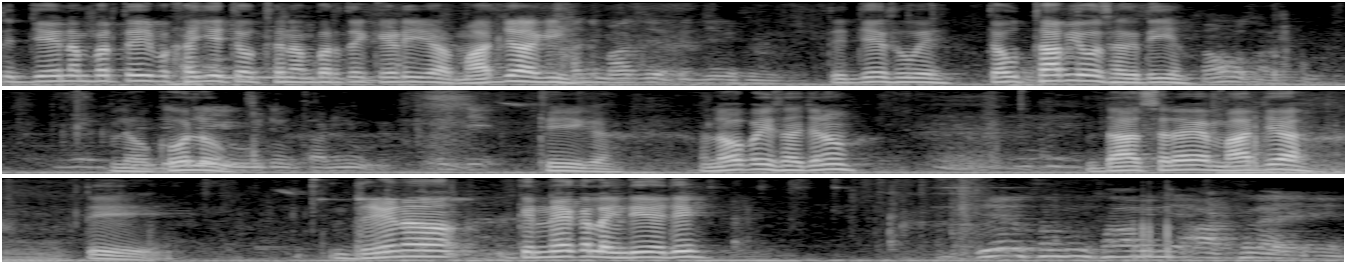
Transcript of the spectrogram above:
ਤੀਜੇ ਨੰਬਰ ਤੇ ਵਿਖਾਈਏ ਚੌਥੇ ਨੰਬਰ ਤੇ ਕਿਹੜੀ ਆ? ਮੱਝ ਆ ਗਈ। ਹਾਂਜੀ ਮਾਝੇ ਤੇ ਜੇ ਸੀ ਤੀਜੇ ਸੂਏ। ਚੌਥਾ ਵੀ ਹੋ ਸਕਦੀ ਆ। ਹਾਂ ਹੋ ਸਕਦਾ। ਲਓ ਖੋਲੋ। ਚੌਥਾ ਨਹੀਂ ਹੋਊਗਾ ਠੀਕ ਆ। ਲਓ ਭਾਈ ਸੱਜਣੋ ਦੱਸ ਰਹੇ ਮੱਝ ਆ ਤੇ ਦਿਨ ਕਿੰਨੇ ਕ ਲੈਂਦੀ ਆ ਜੀ? ਜੇ ਸੰਧੂ ਸਾਹਿਬ ਨੇ 8 ਲੈ ਜਾਣੇ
